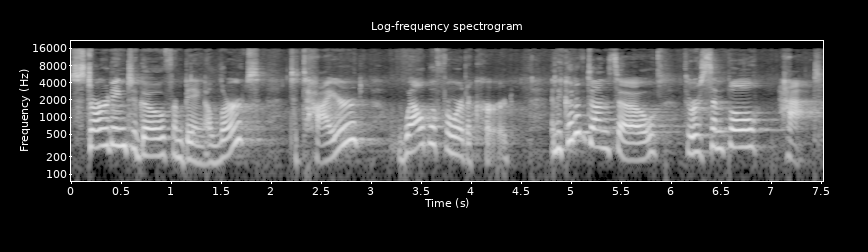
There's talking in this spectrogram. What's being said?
starting to go from being alert to tired well before it occurred. And he could have done so through a simple hat,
